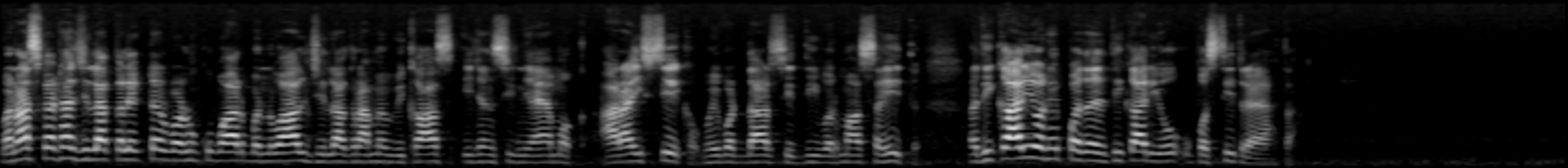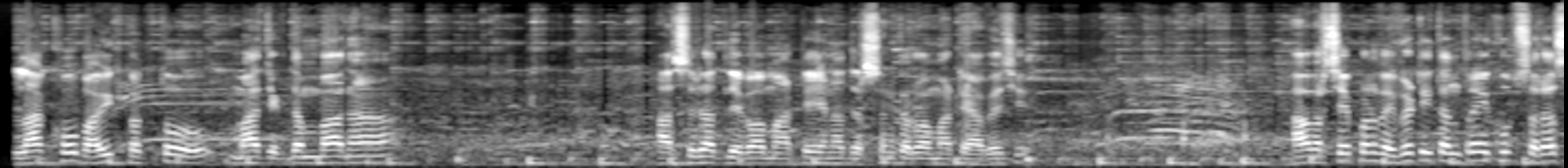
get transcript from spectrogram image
બનાસકાંઠા જિલ્લા કલેક્ટર વરુણકુમાર બનવાલ, જિલ્લા ગ્રામ્ય વિકાસ એજન્સી નિયામક આરઆઈ શેખ, વહીવટદાર સિદ્ધિ વર્મા સહિત અધિકારીઓ અને પદાધિકારીઓ ઉપસ્થિત રહ્યા હતા. લાખો ભાવિક ભક્તો મા જગદંબાના આશીર્વાદ લેવા માટે, એના દર્શન કરવા માટે આવે છે. આ વર્ષે પણ વહીવટી તંત્રએ ખૂબ સરસ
